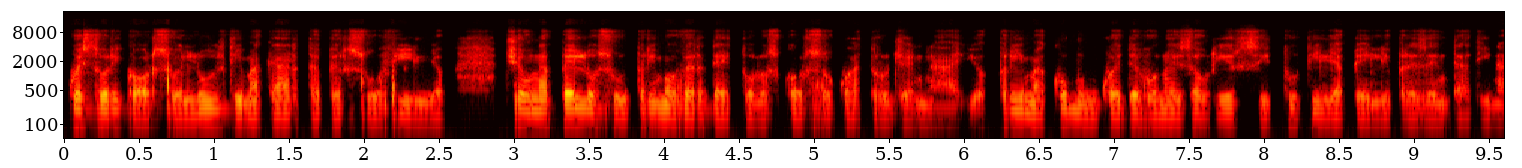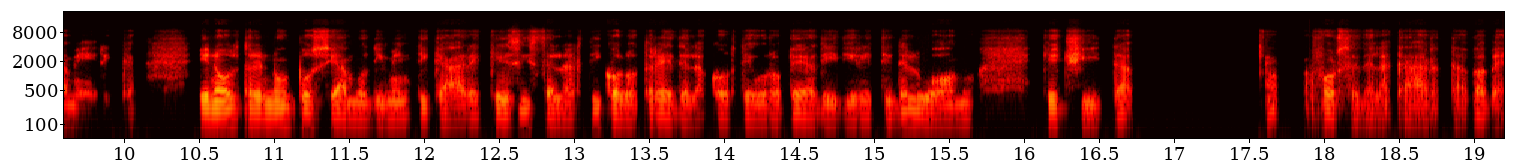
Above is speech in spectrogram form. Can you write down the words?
Questo ricorso è l'ultima carta per suo figlio. C'è un appello sul primo verdetto lo scorso 4 gennaio. Prima comunque devono esaurirsi tutti gli appelli presentati in America. Inoltre non possiamo dimenticare che esiste l'articolo 3 della Corte europea dei diritti dell'uomo che cita forse della carta, vabbè,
